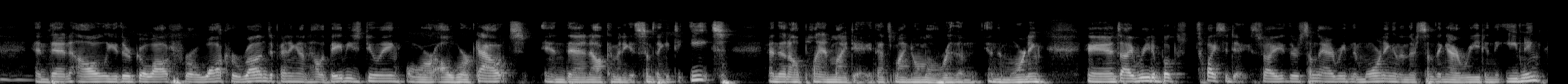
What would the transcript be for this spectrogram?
mm-hmm. and then I'll either go out for a walk or run, depending on how the baby's doing, or I'll work out, and then I'll come in and get something to eat and then I'll plan my day. That's my normal rhythm in the morning. And I read a book twice a day. So I, there's something I read in the morning, and then there's something I read in the evening.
